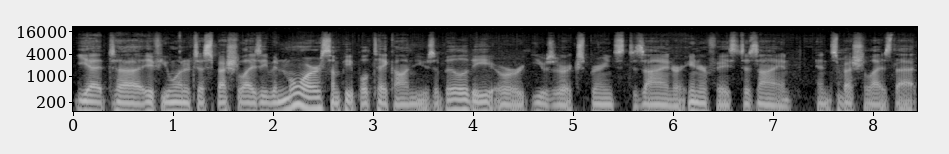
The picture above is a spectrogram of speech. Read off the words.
Yet, uh, if you wanted to specialize even more, some people take on usability or user experience design or interface design and hmm. specialize that.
